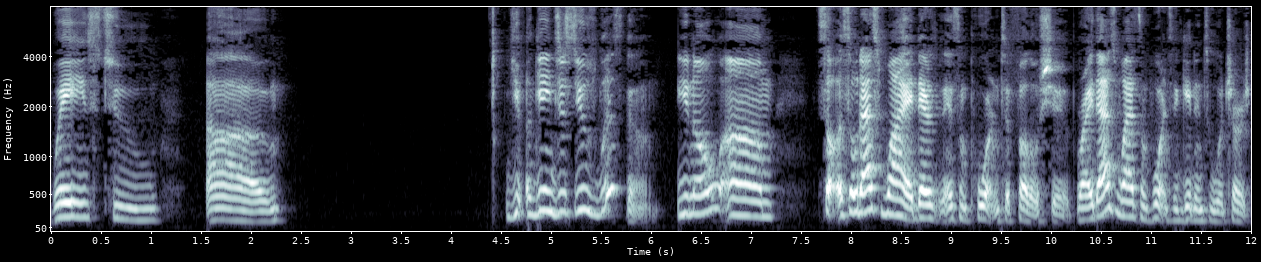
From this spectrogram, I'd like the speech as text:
ways to um you again just use wisdom, you know? Um so, so that's why there's, it's important to fellowship, right? That's why it's important to get into a church.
